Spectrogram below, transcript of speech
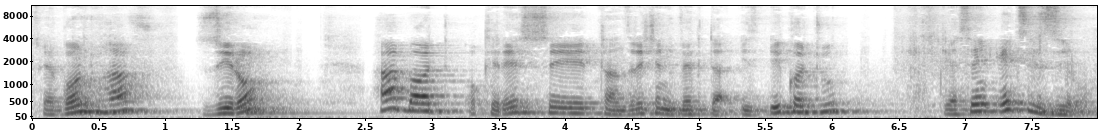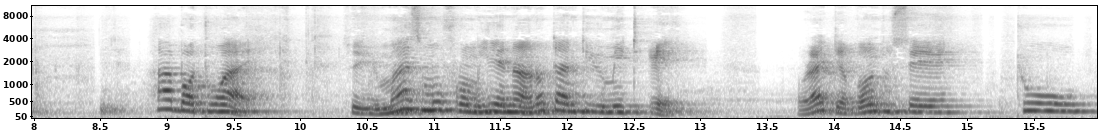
So we are going to have 0. How about, okay, let's say translation vector is equal to, we are saying x is 0. How about y? So you must move from here now, not until you meet A. Alright, you're going to say 2,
